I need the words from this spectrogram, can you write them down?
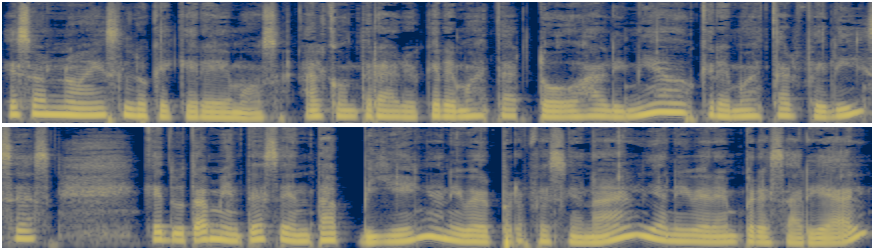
Eso no es lo que queremos. Al contrario, queremos estar todos alineados, queremos estar felices, que tú también te sientas bien a nivel profesional y a nivel empresarial,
